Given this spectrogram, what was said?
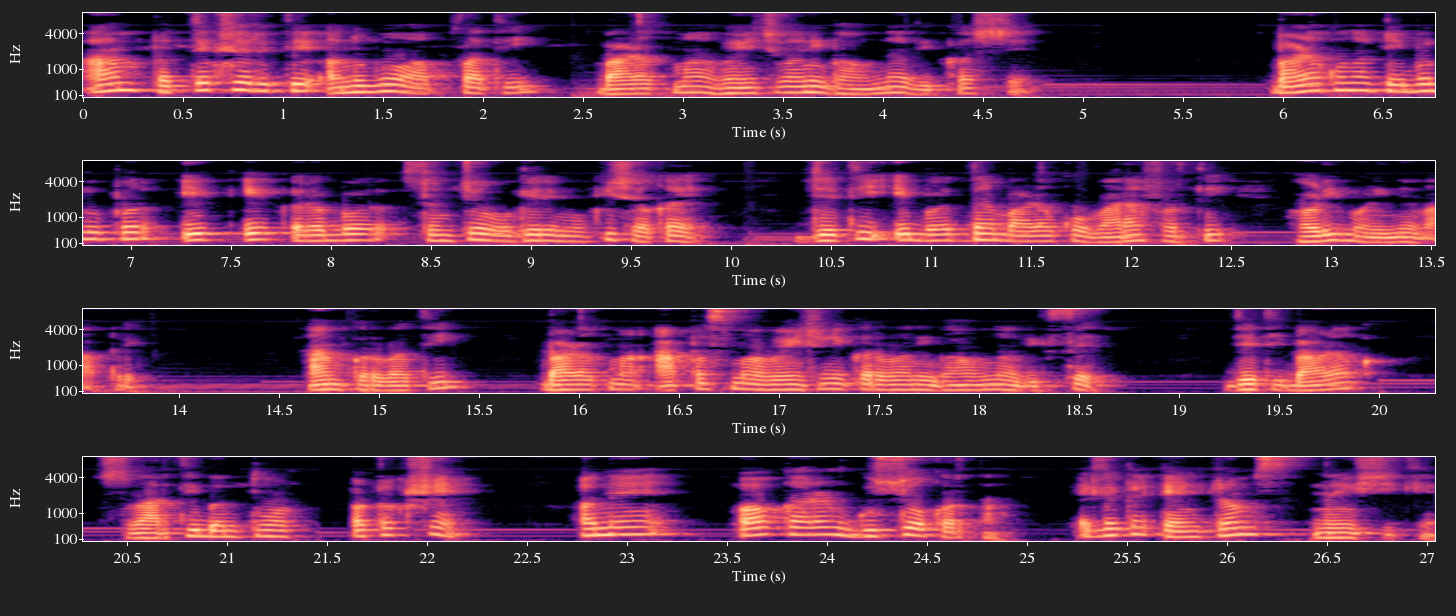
આમ, પ્રત્યક્ષ રીતે અનુભવ આપવાથી બાળકમાં વહેંચવાની ભાવના વિકસશે બાળકોના ટેબલ ઉપર એક એક રબર સંચો વગેરે મૂકી શકાય, જેથી એ બધા બાળકો વારાફરતી હળી મળીને વાપરે. આમ કરવાથી બાળકમાં આપસમાં વહેંચણી કરવાની ભાવના વિકસે, જેથી બાળક સ્વાર્થી બનતું અટકશે અને અકારણ ગુસ્સો કરતા, એટલે કે ટેન્ટ્રમ્સ નહીં શીખે.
